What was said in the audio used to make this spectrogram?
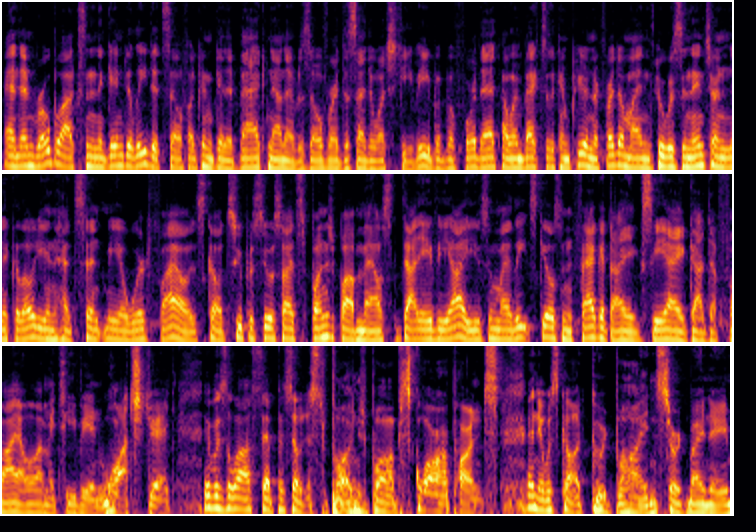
And then Roblox and the game deleted itself. I couldn't get it back. Now that it was over, I decided to watch TV. But before that, I went back to the computer a friend of mine who was an intern at Nickelodeon, had sent me a weird file. It's called Super Suicide SpongeBob Mouse.avi. Using my elite skills in faggot I got the file on my TV and watched it. It was the last episode of SpongeBob SquarePants, and it was called Goodbye, insert my name,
